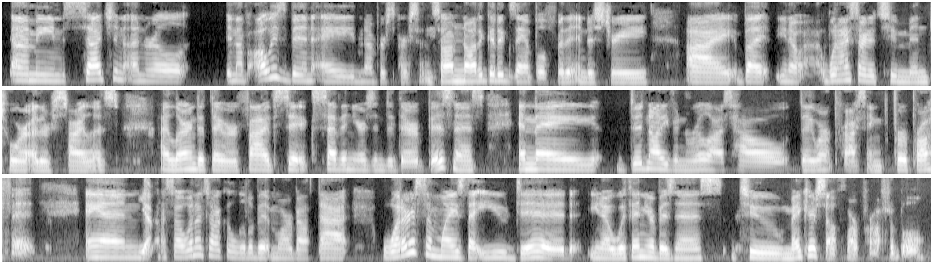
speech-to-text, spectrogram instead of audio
I mean, such an unreal and I've always been a numbers person, so I'm not a good example for the industry. I, but you know, when I started to mentor other stylists, I learned that they were five, six, seven years into their business, and they did not even realize how they weren't pricing for profit. And yep. so I want to talk a little bit more about that. What are some ways that you did, you know, within your business to make yourself more profitable?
